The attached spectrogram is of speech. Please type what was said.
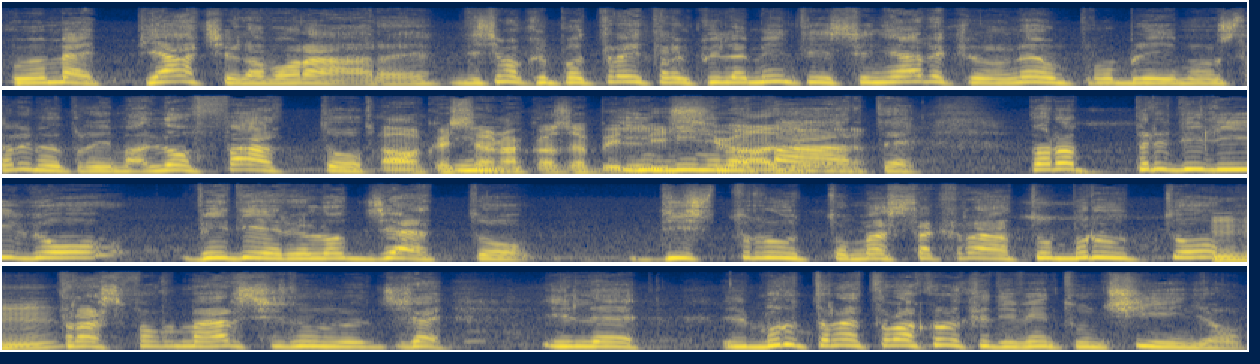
come me piace lavorare, diciamo che potrei tranquillamente insegnare che non è un problema, non sarebbe un problema. L'ho fatto Oh, questa è in- una cosa bellissima, adoro. parte, però prediligo vedere l'oggetto distrutto, massacrato, brutto, Mhm. trasformarsi in un... cioè il, il brutto anatrocolo che diventa un cigno.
